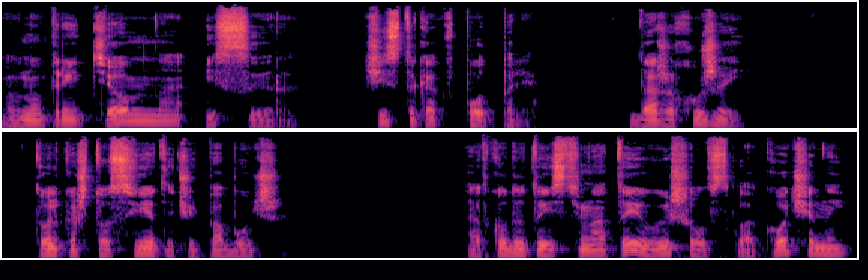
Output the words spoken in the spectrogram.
Внутри темно и сыро, чисто как в подполе. Даже хужей. Только что света чуть побольше. Откуда-то из темноты вышел всклокоченный,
